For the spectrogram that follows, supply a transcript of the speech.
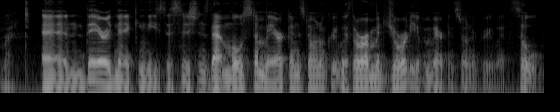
Right. and they're making these decisions that most americans don't agree with or a majority of americans don't agree with. So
